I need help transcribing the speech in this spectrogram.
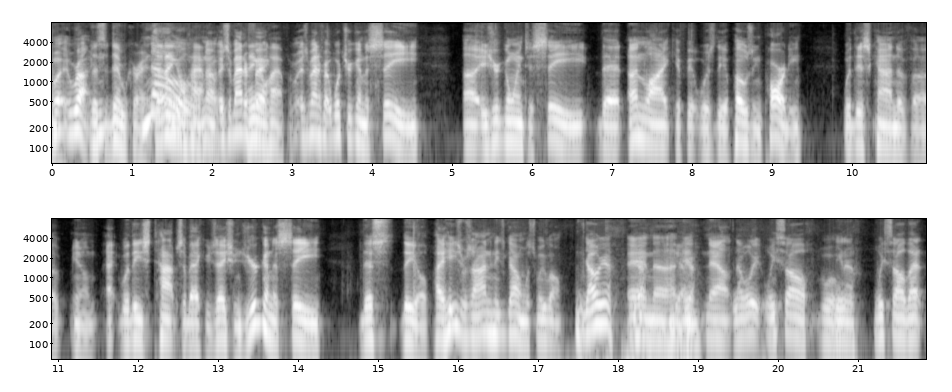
Well, right. That's a Democrat. No, that ain't gonna happen. No, as a matter of fact, as a matter of fact, what you're going to see uh, is you're going to see that unlike if it was the opposing party, with this kind of uh, you know with these types of accusations, you're going to see this deal. Hey, he's resigned and he's gone. Let's move on. Oh yeah, And, yeah. uh, yeah. and now no, we we saw you know we saw that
